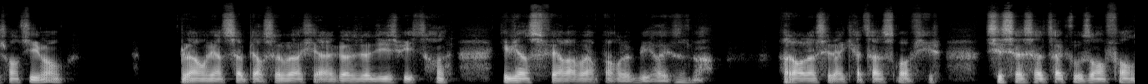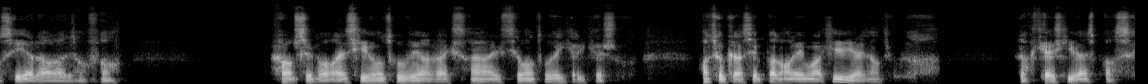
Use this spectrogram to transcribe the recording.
gentiment. Là, on vient de s'apercevoir qu'il y a un gosse de 18 ans qui vient se faire avoir par le virus. Alors là, c'est la catastrophe. Si ça s'attaque aux enfants aussi, alors les enfants, je ne sais pas. Est-ce qu'ils vont trouver un vaccin Est-ce qu'ils vont trouver quelque chose En tout cas, c'est pas dans les mois qui viennent, en tout cas. Alors, qu'est-ce qui va se passer?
